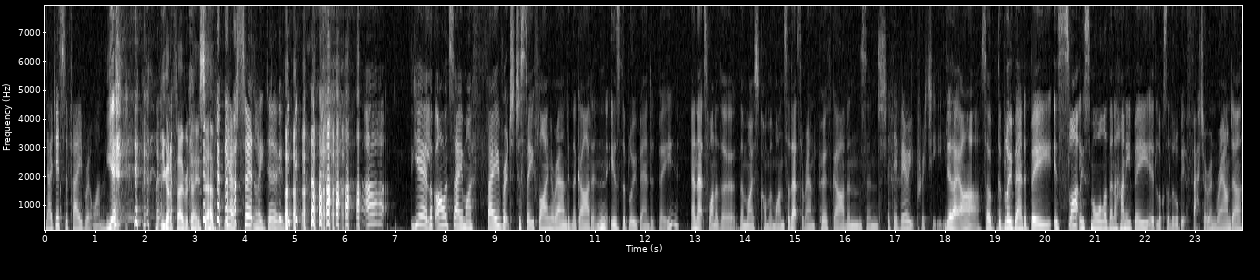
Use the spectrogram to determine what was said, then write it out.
no, just a favourite one. Yeah. You got a favourite, don't you, Sab? yeah, I certainly do. Uh, yeah, look, I would say my favourite to see flying around in the garden is the blue banded bee. And that's one of the, the most common ones. So that's around Perth Gardens and but they're very pretty. yeah, they are. So the blue banded bee is slightly smaller than a honeybee. It looks a little bit fatter and rounder.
